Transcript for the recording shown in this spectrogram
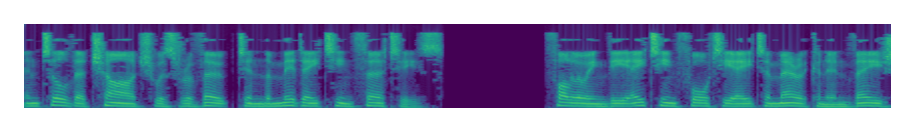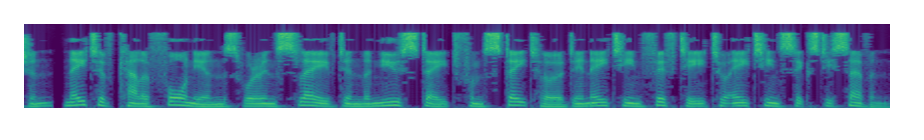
until their charge was revoked in the mid-1830s. Following the 1848 American invasion, native Californians were enslaved in the new state from statehood in 1850 to 1867.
